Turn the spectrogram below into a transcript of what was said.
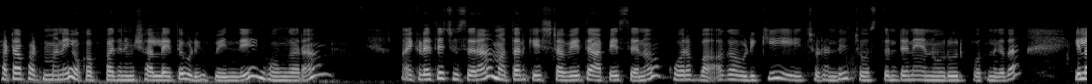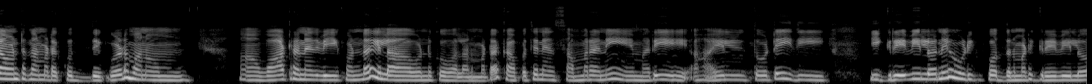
ఫటాఫట్మని ఒక పది నిమిషాల్లో అయితే ఉడికిపోయింది గోంగూర. ఇక్కడైతే చూసారా మొత్తానికి స్టవ్ అయితే ఆపేసాను. కూర బాగా ఉడికి చూడండి చూస్తుంటేనే నూరు ఊరిపోతుంది కదా. ఇలా ఉంటుందన్నమాట కొద్దిగా కూడా మనం వాటర్ అనేది వేయకుండా ఇలా వండుకోవాలన్నమాట. కాకపోతే నేను సమ్మర్ అని మరీ ఆయిల్ తోటే ఇది ఈ గ్రేవీలోనే ఉడికిపోద్ది అనమాట గ్రేవీలో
